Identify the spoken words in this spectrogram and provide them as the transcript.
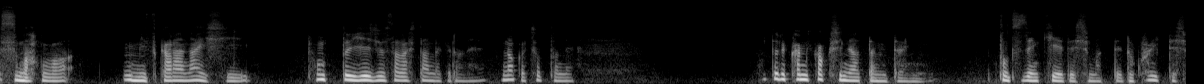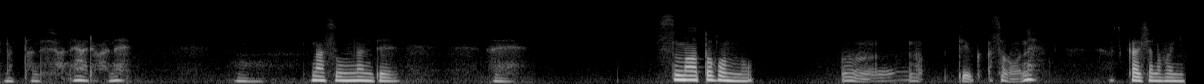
スマホは見つからないし、ほんと家中探したんだけどね。なんかちょっとね、本当に神隠しにあったみたいに、突然消えてしまって、どこへ行ってしまったんでしょうね、あれはね。うん。まあそんなんで、えー、スマートフォンの、うん、っていうか、そのね、会社の方に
